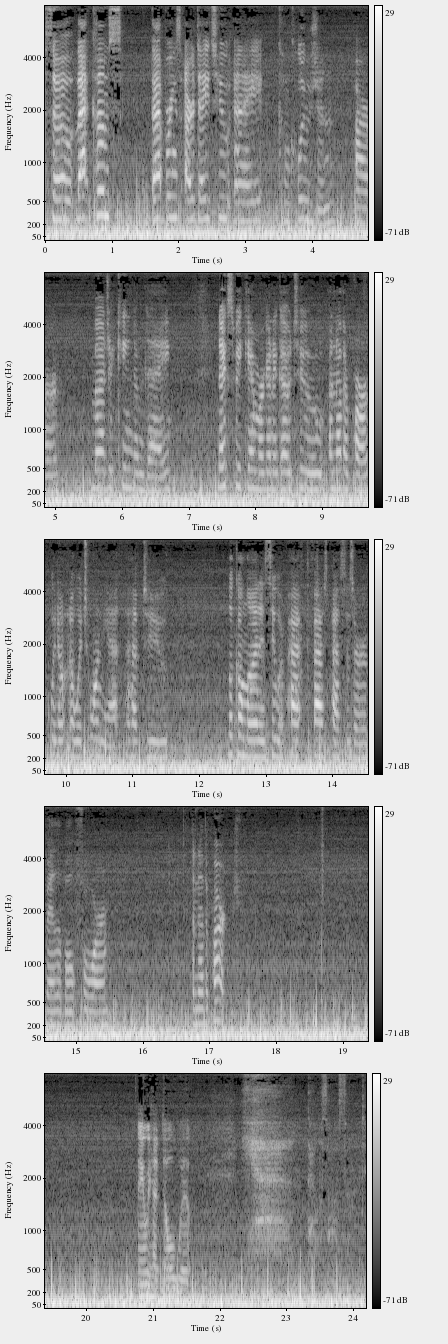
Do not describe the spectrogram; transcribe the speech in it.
So that comes, that brings our day to a conclusion, our Magic Kingdom day. Next weekend we're going to go to another park. We don't know which one yet. I have to look online and see what pa- fast passes are available for another park. And we had Dole Whip. Yeah, that was awesome too.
